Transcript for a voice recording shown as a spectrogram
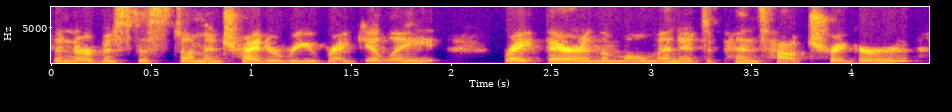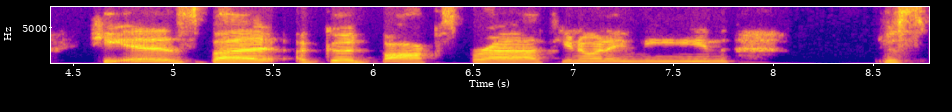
the nervous system and try to re-regulate right there in the moment. It depends how triggered he is, but a good box breath, you know what I mean? Just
